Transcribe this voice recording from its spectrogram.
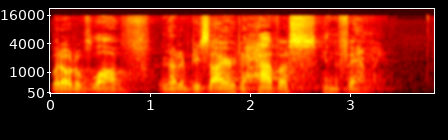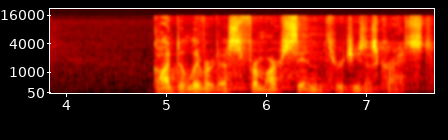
but out of love and out of desire to have us in the family. God delivered us from our sin through Jesus Christ.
